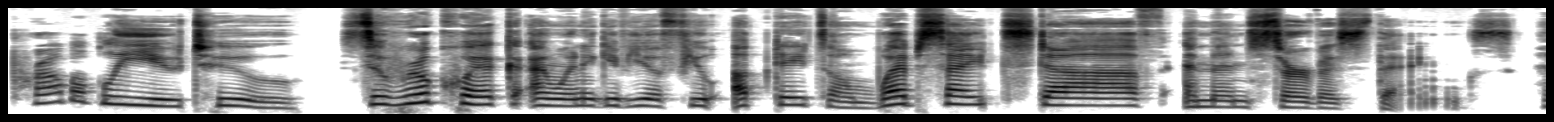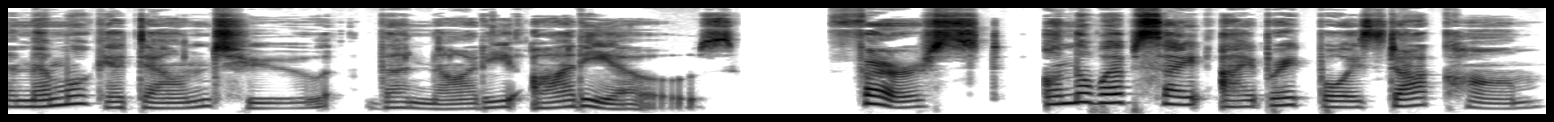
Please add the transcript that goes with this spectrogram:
Probably you too. So, real quick, I want to give you a few updates on website stuff and then service things. And then we'll get down to the naughty audios. First, on the website iBreakBoys.com,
